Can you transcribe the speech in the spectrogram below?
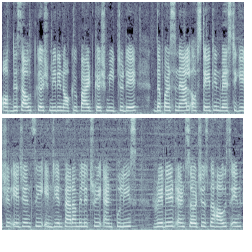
of the South Kashmir in occupied Kashmir today. The personnel of State Investigation Agency, Indian paramilitary and police raided and searches the house in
